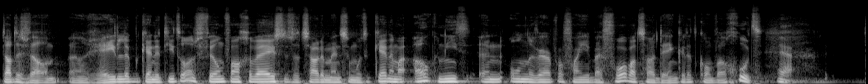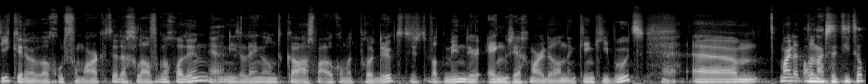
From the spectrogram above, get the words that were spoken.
Dat is wel een, een, redelijk bekende titel, er is een film van geweest, dus dat zouden mensen moeten kennen, maar ook niet een onderwerp waarvan je bijvoorbeeld zou denken, dat komt wel goed. Ja die kunnen we wel goed vermarkten. Daar geloof ik nog wel in. En niet alleen om de cast, maar ook om het product. Dus wat minder eng, zeg maar, dan een Kinky Boots. Ja. Um, maar dat, ondanks de titel.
